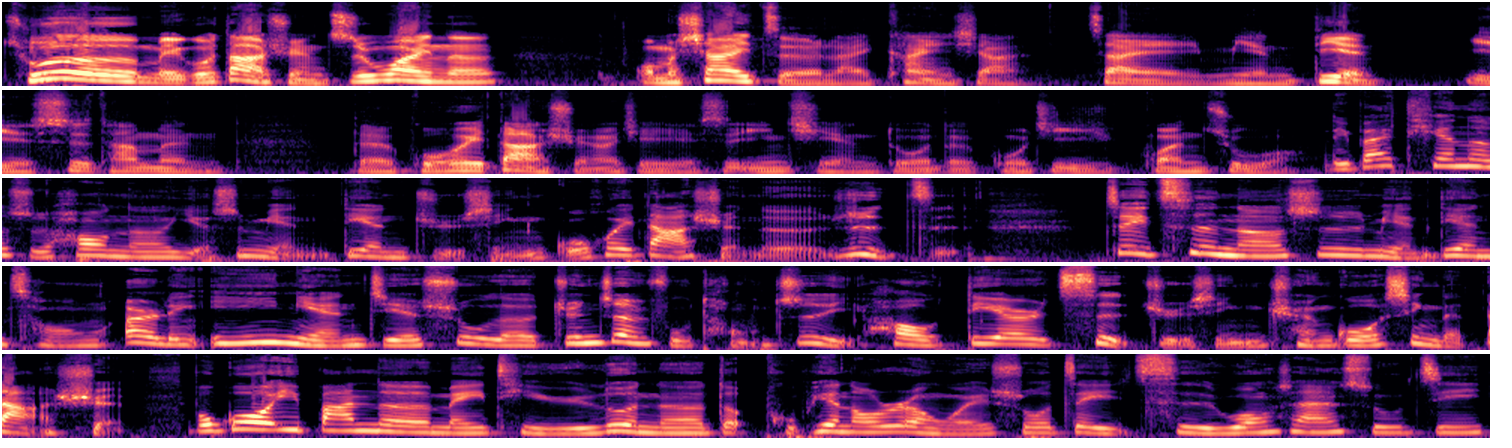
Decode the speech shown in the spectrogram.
除了美国大选之外呢，我们下一则来看一下，在缅甸也是他们的国会大选，而且也是引起很多的国际关注哦。礼拜天的时候呢，也是缅甸举行国会大选的日子。这次呢，是缅甸从二零一一年结束了军政府统治以后第二次举行全国性的大选。不过，一般的媒体舆论呢，都普遍都认为说，这一次翁山苏姬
